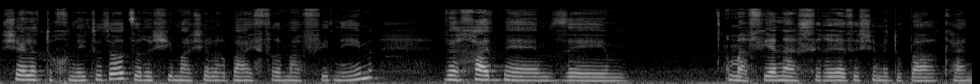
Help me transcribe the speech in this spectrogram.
של התוכנית הזאת. זו רשימה של 14 מאפיינים, ואחד מהם זה המאפיין העשירי הזה שמדובר כאן.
